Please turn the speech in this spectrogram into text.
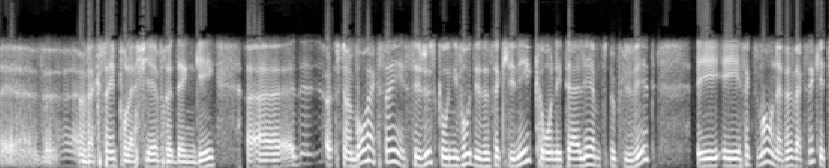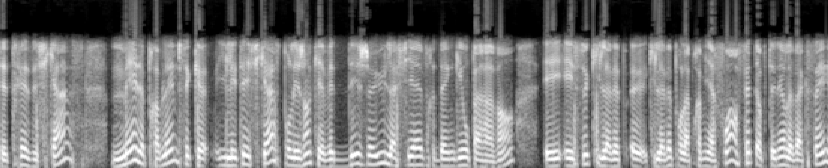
un vaccin pour la fièvre dengue. C'est un bon vaccin. C'est juste qu'au niveau des essais cliniques, on était allé un petit peu plus vite. Et, effectivement, on avait un vaccin qui était très efficace, mais le problème, c'est qu'il était efficace pour les gens qui avaient déjà eu la fièvre dengue auparavant, et, ceux qui l'avaient euh, qui l'avaient pour la première fois, en fait, obtenir le vaccin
